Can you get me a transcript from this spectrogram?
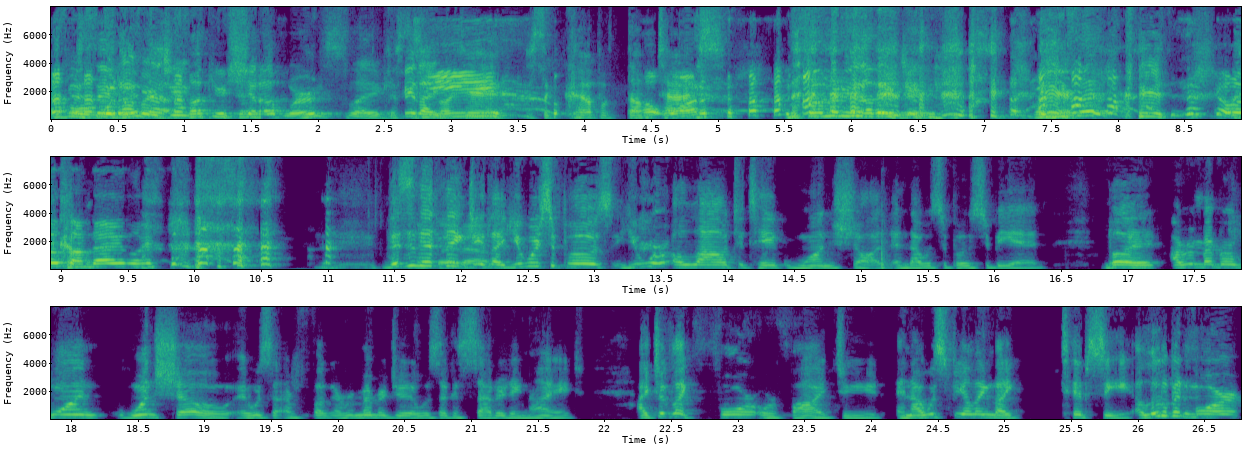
was gonna say, whatever, that G. fuck your shit up worse. Like, Just, a like- fucking, just a cup of thumbtacks. so many other things. What'd you say? Come on, Come come down. Like, This is the thing, G. that- Like you were supposed, you were allowed to take one shot, and that was supposed to be it. But I remember one one show. It was I, fuck, I remember, dude. It was like a Saturday night. I took like four or five, dude, and I was feeling like tipsy, a little bit more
